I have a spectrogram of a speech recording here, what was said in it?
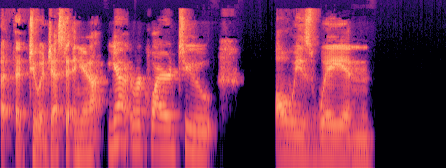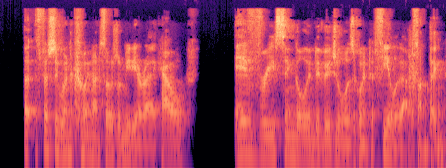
uh, uh, to ingest it, and you're not you're not required to always weigh in, uh, especially when going on social media, right? Like how every single individual is going to feel about something.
